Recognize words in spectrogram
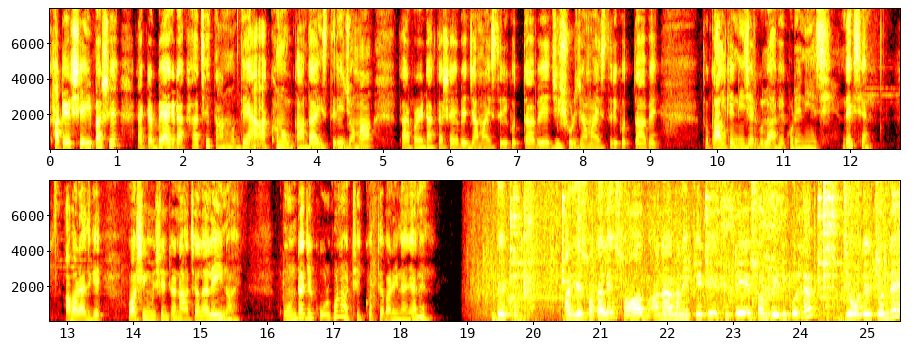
খাটের সেই পাশে একটা ব্যাগ রাখা আছে, তার মধ্যে এখনও গাদা ইস্ত্রি জমা। তারপরে ডাক্তার সাহেবের জামা ইস্ত্রি করতে হবে, যিশুর জামা ইস্ত্রি করতে হবে। তো কালকে নিজেরগুলো আগে করে নিয়েছি, দেখছেন? আবার আজকে ওয়াশিং মেশিনটা না চালালেই নয়। কোনটা যে করব না ঠিক করতে পারি না, জানেন? দেখুন, আজকে সকালে সব আনা মানে কেটে কুটে সব রেডি করলাম যে ওদের জন্যে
